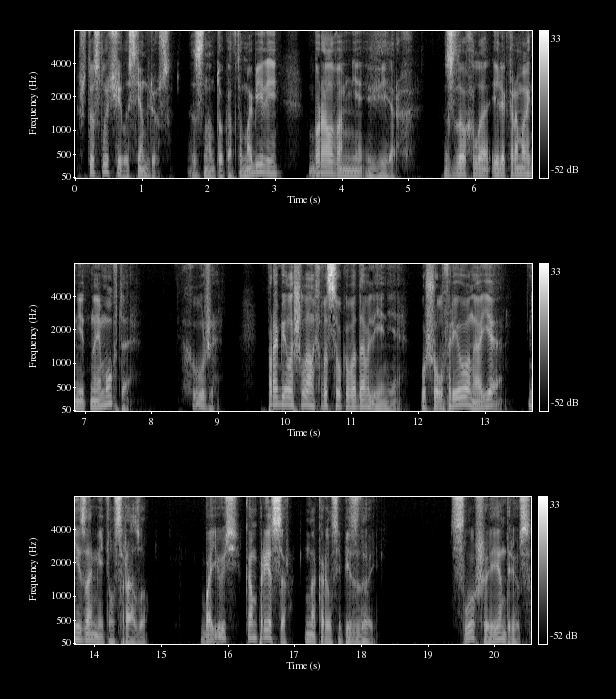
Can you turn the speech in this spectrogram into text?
Что случилось, Эндрюс? Знаток автомобилей брал во мне вверх. Сдохла электромагнитная муфта? Хуже. Пробила шланг высокого давления. Ушел фреон, а я не заметил сразу. Боюсь, компрессор накрылся пиздой. «Слушай, Эндрюс»,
